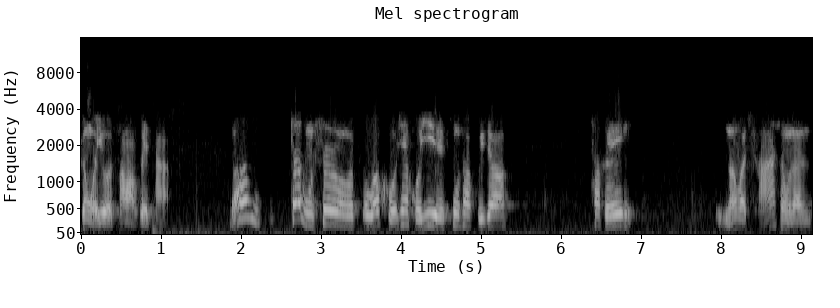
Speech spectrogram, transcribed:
跟我要三万块钱，然后这种事我我好心好意送他回家。他还讹我钱什么的，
